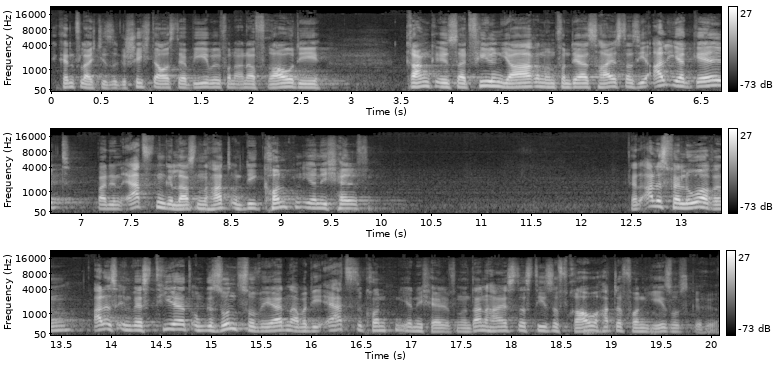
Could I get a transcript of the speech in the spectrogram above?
Ihr kennt vielleicht diese Geschichte aus der Bibel von einer Frau, die krank ist seit vielen Jahren und von der es heißt, dass sie all ihr Geld bei den Ärzten gelassen hat und die konnten ihr nicht helfen. Sie hat alles verloren, alles investiert, um gesund zu werden, aber die Ärzte konnten ihr nicht helfen. Und dann heißt es, diese Frau hatte von Jesus gehört.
